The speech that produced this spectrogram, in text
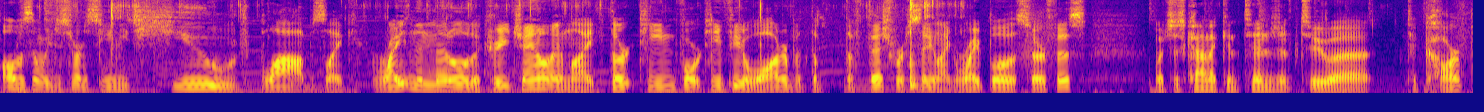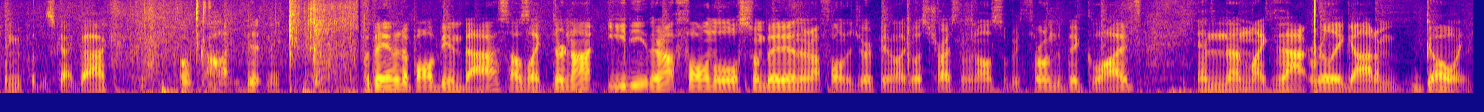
all of a sudden we just started seeing these huge blobs, like right in the middle of the creek channel in like 13, 14 feet of water, but the, the fish were sitting like right below the surface, which is kind of contingent to uh, to carp. Let me put this guy back. Oh God, he bit me. But they ended up all being bass. I was like, they're not eating, they're not following the little swim bait in, they're not following the jerk bait. in. Like, let's try something else. So we throw in the big glides, and then like that really got them going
